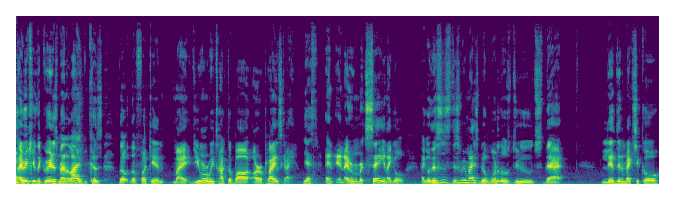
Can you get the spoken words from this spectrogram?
I became the greatest man alive because the the fucking my. Do you remember we talked about our appliance guy? yes. And and I remember saying I go I go this is this reminds me of one of those dudes that lived in Mexico,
